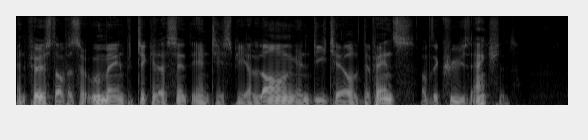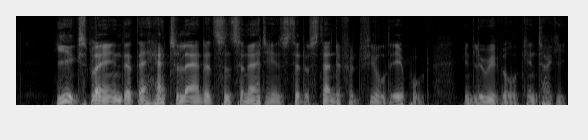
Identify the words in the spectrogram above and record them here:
and First Officer Ouimet in particular sent the NTSB a long and detailed defense of the crew's actions. He explained that they had to land at Cincinnati instead of Standiford Field Airport in Louisville, Kentucky,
